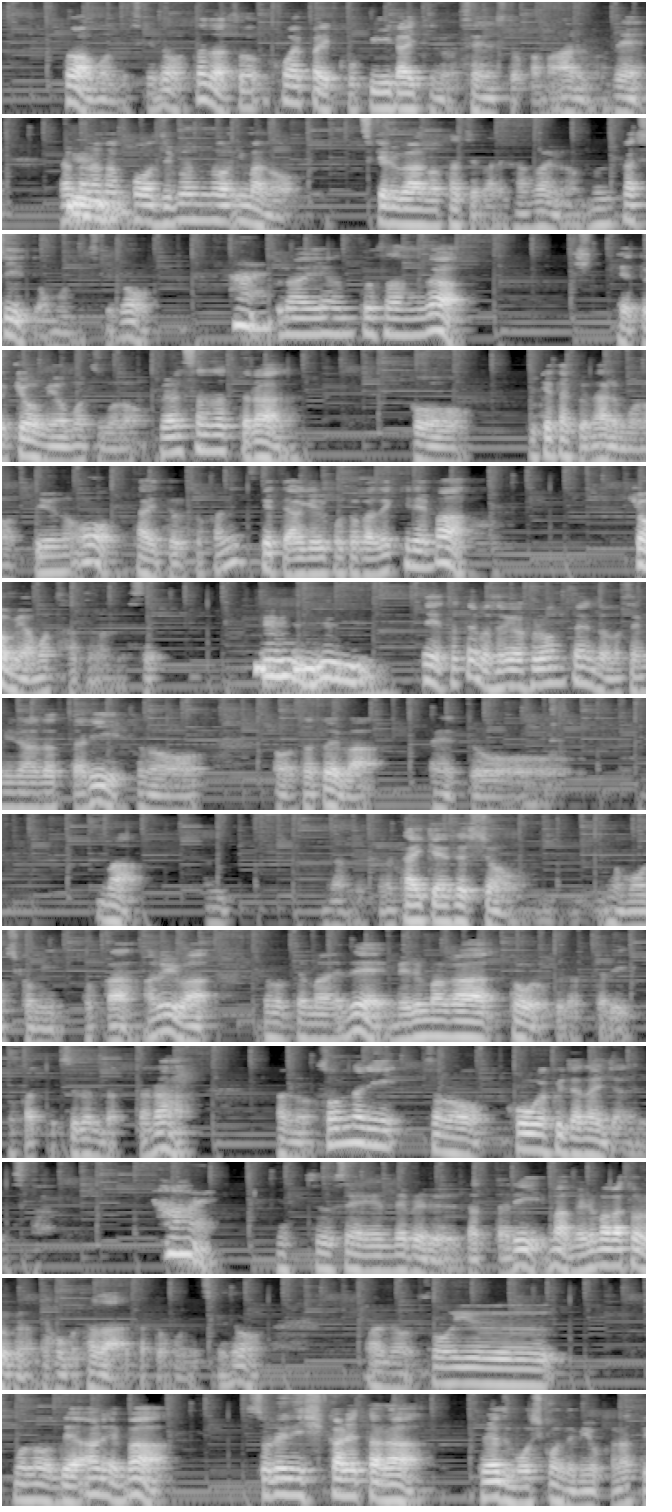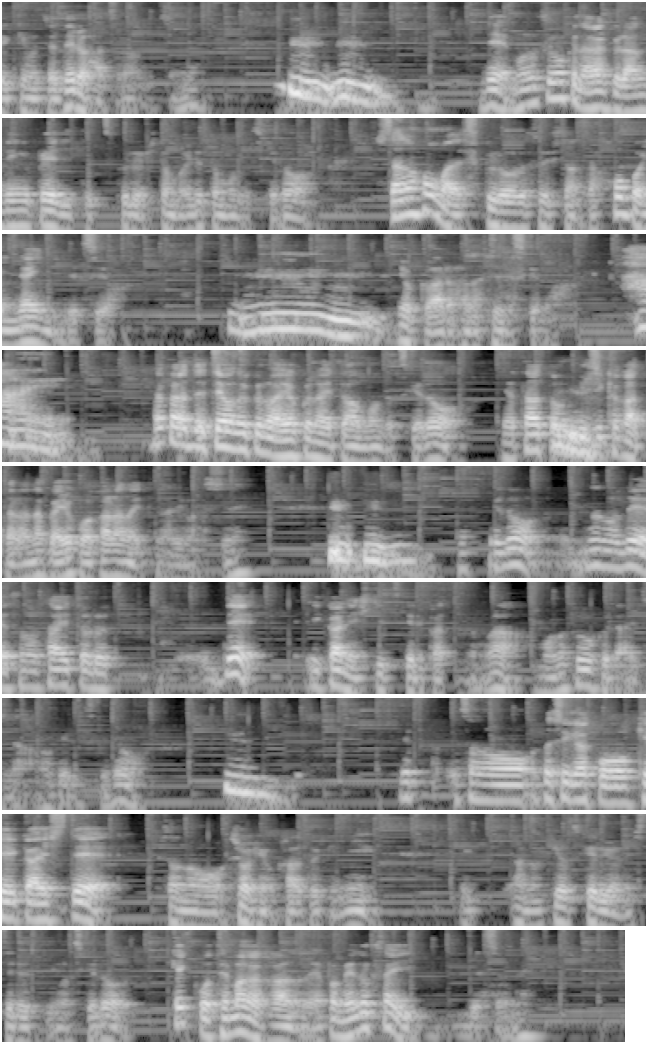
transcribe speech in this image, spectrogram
とは思うんですけど、ただそこはやっぱりコピーライティングのセンスとかもあるので、なかなかこう自分の今のつける側の立場で考えるのは難しいと思うんですけど、はい。クライアントさんが、えっと、興味を持つもの、クライアントさんだったら、こう、受けたくなるものっていうのをタイトルとかにつけてあげることができれば、興味は持つはずなんです。うんうん。で、例えばそれがフロントエンドのセミナーだったり、その、例えば、えっ、と、まあ、なんですかね、体験セッションの申し込みとか、あるいはその手前でメルマガ登録だったりとかってするんだったら、あの、そんなにその高額じゃないじゃないですか。はい。ね数千円レベルだったり、まあメルマガ登録なんてほぼタダだと思うんですけど、あの、そういうものであれば、それに惹かれたら、とりあえず申し込んでみようかなっていう気持ちが出るはずなんですよね。うんうん。で、ものすごく長くランディングページって作る人もいると思うんですけど、下の方までスクロールする人なんてほぼいないんですよ。うん。よくある話ですけど。はい。だからって手を抜くのは良くないとは思うんですけど、やたらと短かったらなんかよくわからないってなりますしね。うんうん。ですけど、なので、そのタイトルでいかに引きつけるかっていうのがものすごく大事なわけですけど、うん。でその、私がこう警戒して、その商品を買うときに、いあの気をつけるようにしてるって言いますけど、結構手間がかかるので、やっぱめんどくさいですよね。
